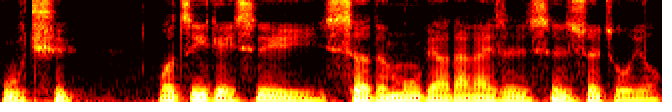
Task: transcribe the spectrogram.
无趣。我自己给自己设的目标大概是四十岁左右，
